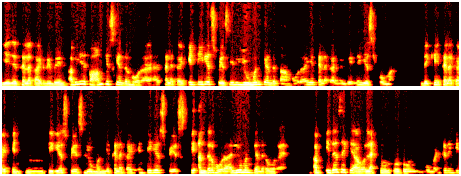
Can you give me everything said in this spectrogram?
ये जो थैलाकाइड मेम्ब्रेन अब ये काम किसके अंदर हो रहा है? थैलाकाइड इंटीरियर स्पेस यानी ह्यूमन के अंदर काम हो रहा है, ये थैलाकाइड मेम्ब्रेन है, ये स्ट्रोमा देखें थैलाकाइड इंटीरियर स्पेस ल्यूमन ये थैलाकाइड इंटीरियर स्पेस के अंदर हो रहा है ल्यूमन के अंदर हो रहा है। अब इधर से क्या हो इलेक्ट्रॉन प्रोटोन मूवमेंट करेंगे।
